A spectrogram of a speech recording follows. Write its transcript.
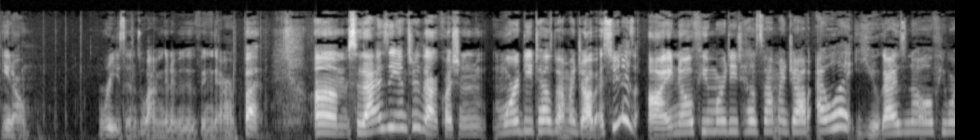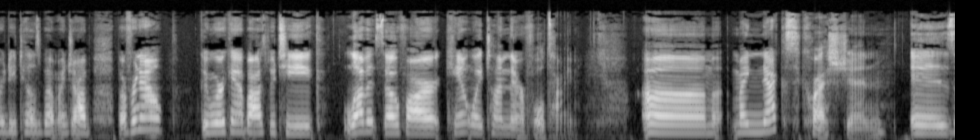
you know, reasons why I'm going to be moving there. But um so that is the answer to that question. More details about my job. As soon as I know a few more details about my job, I will let you guys know a few more details about my job. But for now, gonna be working at Boss Boutique. Love it so far. Can't wait till I'm there full time. Um, my next question is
